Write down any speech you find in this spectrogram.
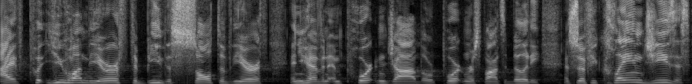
I have put you on the earth to be the salt of the earth, and you have an important job, an important responsibility. And so, if you claim Jesus,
